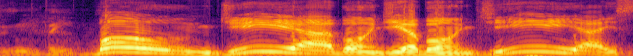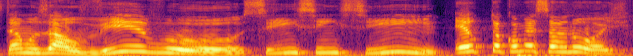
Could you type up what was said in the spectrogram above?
Vocês não têm? Bom dia, bom dia, bom dia! Estamos ao vivo! Sim, sim, sim! Eu tô começando hoje.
